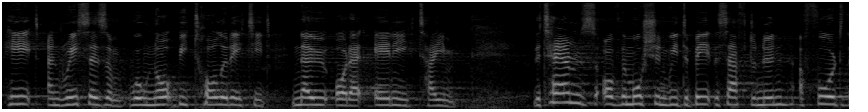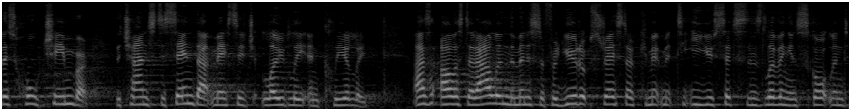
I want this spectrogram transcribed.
hate and racism will not be tolerated now or at any time. The terms of the motion we debate this afternoon afford this whole chamber the chance to send that message loudly and clearly. As Alistair Allen, the Minister for Europe, stressed our commitment to EU citizens living in Scotland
